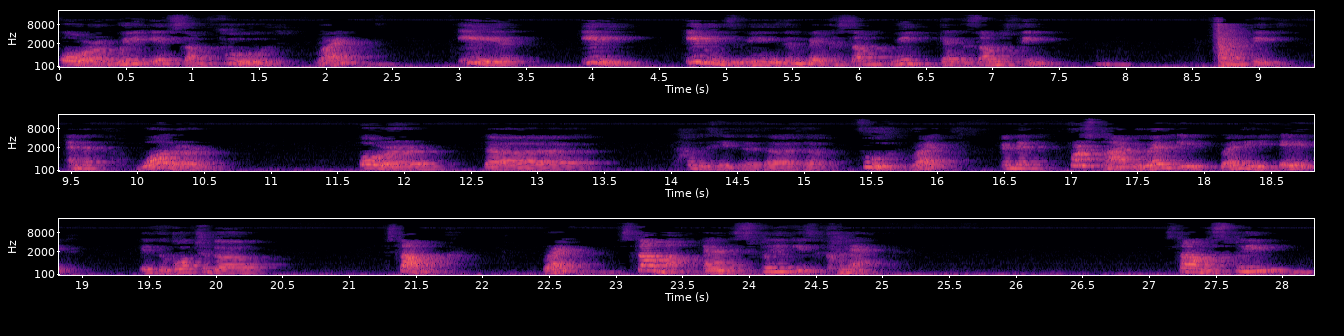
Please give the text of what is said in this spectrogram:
or we eat some food, right? Eat eating. Eating means make some we get some seed, some Something. And water or the how to say the, the, the food, right? And then first time when it when it ate, it go to the stomach, right? Stomach and spleen is connect. Stomach spleen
